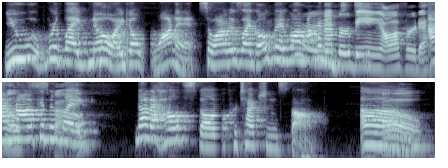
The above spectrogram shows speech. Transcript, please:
You were like, no, I don't want it. So I was like, okay, well, I remember gonna, being offered a. I'm not going to like, not a health spell, protection spell. Um, oh,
